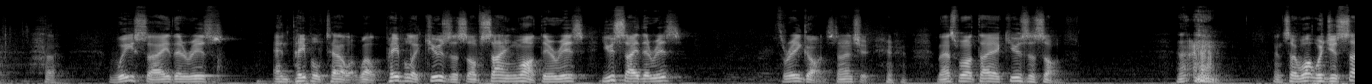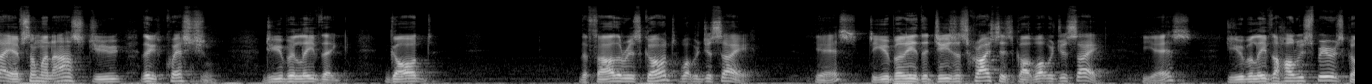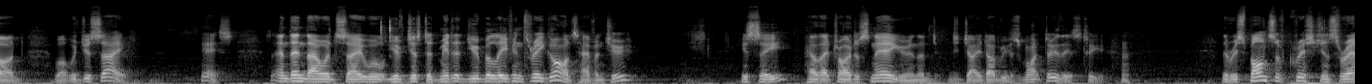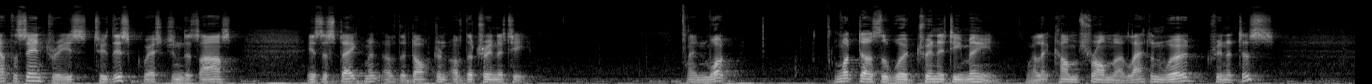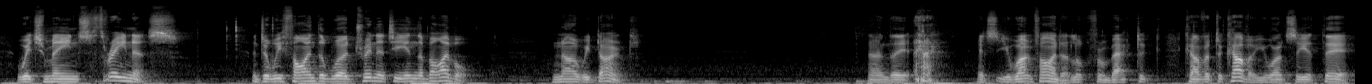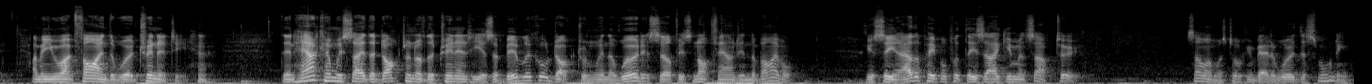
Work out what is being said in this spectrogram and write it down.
we say there is, and people tell it, well, people accuse us of saying what? There is, you say there is three gods, don't you? That's what they accuse us of. and so, what would you say if someone asked you the question, Do you believe that God, the Father, is God? What would you say? Yes. Do you believe that Jesus Christ is God? What would you say? Yes. Do you believe the Holy Spirit is God? What would you say? Yes. And then they would say, Well, you've just admitted you believe in three gods, haven't you? You see how they try to snare you, and the JWs might do this to you. The response of Christians throughout the centuries to this question that's asked is a statement of the doctrine of the Trinity. And what, what does the word Trinity mean? Well, it comes from a Latin word, trinitas, which means threeness. And do we find the word Trinity in the Bible? No, we don't. And the It's, you won't find it. Look from back to cover to cover. You won't see it there. I mean, you won't find the word Trinity. then how can we say the doctrine of the Trinity is a biblical doctrine when the word itself is not found in the Bible? You see, other people put these arguments up too. Someone was talking about a word this morning.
